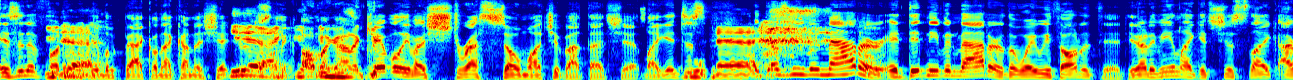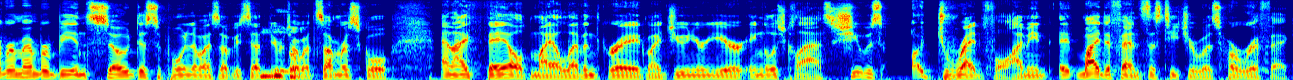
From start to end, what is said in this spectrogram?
Isn't it funny when you look back on that kind of shit? You're Yeah, just like, oh my god, I can't believe I stressed so much about that shit. Like it just, bad. it doesn't even matter. It didn't even matter the way we thought it did. You know what I mean? Like it's just like I remember being so disappointed in myself. You said you were talking about summer school, and I failed my 11th grade, my junior year English class. She was uh, dreadful. I mean, in my defense, this teacher was horrific,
